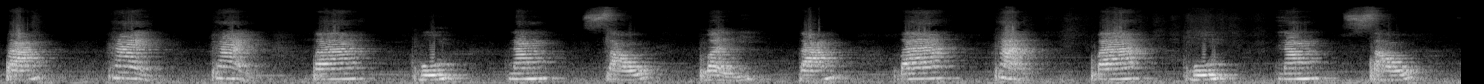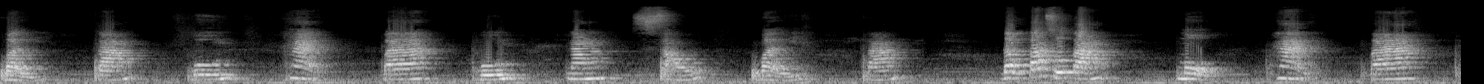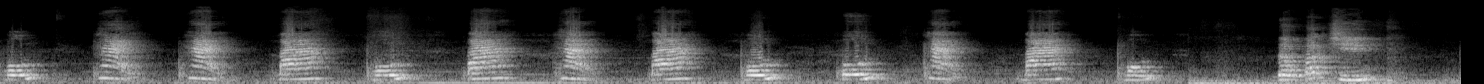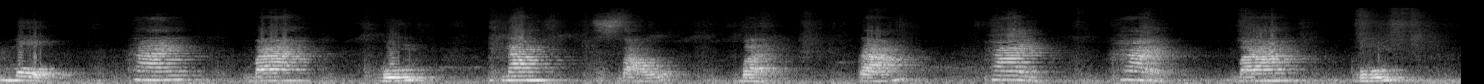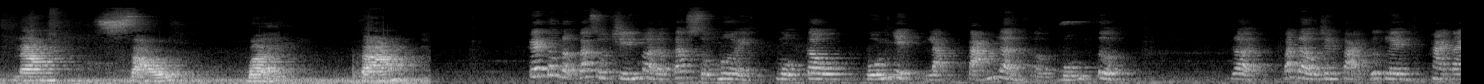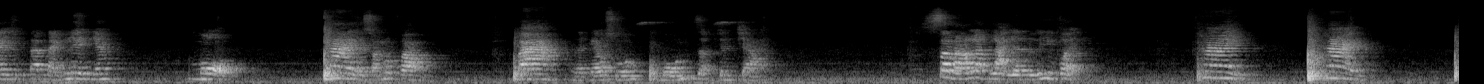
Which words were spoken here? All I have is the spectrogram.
8 2 2 3 4 5 6 7 8 3 2 3 4 5 6 7 8 4 2 3 4 5 6 7 8 Động tác số 8 1 2 3 4 2 2 3 4 3 2 3 4 4 2 3 4 Động tác 9 1 2 3 4 5 6 7 8 2 2 3 4 5 6 7 8 Kết thúc động tác số 9 và động tác số 10 Một câu 4 nhịp lặp 8 lần ở 4 tường. Rồi, bắt đầu chân phải bước lên, hai tay chúng ta đánh lên nhé một, hai là xoắn một vòng. 3 là kéo xuống 4 dậm chân trái. Sau đó lặp lại lần nữa như vậy. Hai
